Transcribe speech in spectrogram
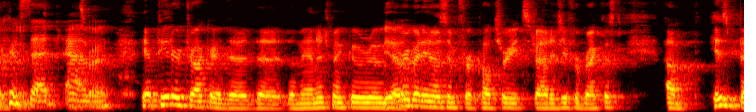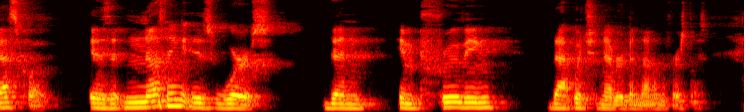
what Chris exactly. said. That's Um, right. Yeah, Peter Drucker, the, the, the management guru, Yeah. everybody knows him for Culture Eat Strategy for Breakfast. Um, his best quote is that nothing is worse than improving that which had never been done in the first place.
